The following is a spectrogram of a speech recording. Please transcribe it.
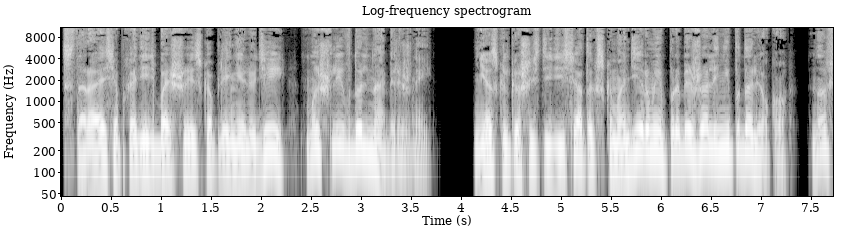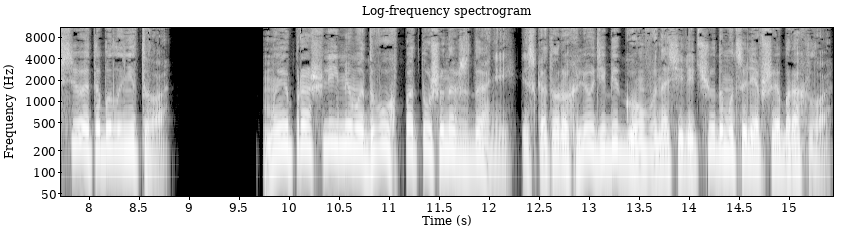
Стараясь обходить большие скопления людей, мы шли вдоль набережной. Несколько шестидесятых с командирами пробежали неподалеку, но все это было не то. Мы прошли мимо двух потушенных зданий, из которых люди бегом выносили чудом уцелевшее барахло.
